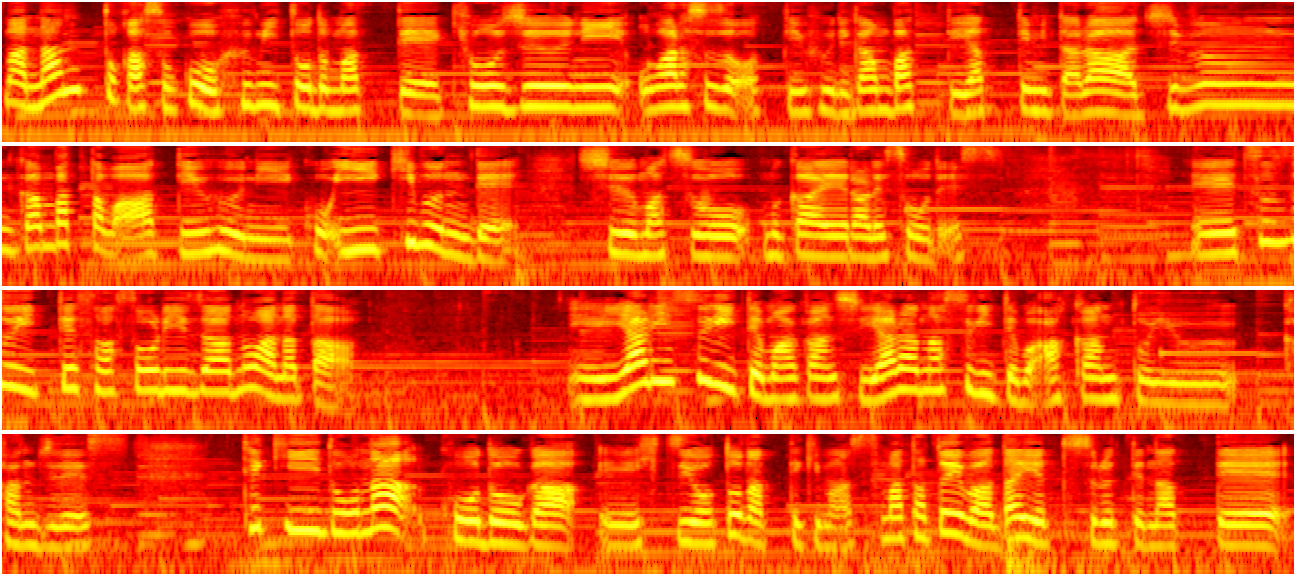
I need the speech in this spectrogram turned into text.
まあなんとかそこを踏みとどまって今日中に終わらすぞっていう風に頑張ってやってみたら自分頑張ったわっていう風にこういい気分で週末を迎えられそうです、えー、続いてさそり座のあなた、やりすぎてもあかんしやらなすぎてもあかんという感じです。適度な行動が、えー、必要となってきます、まあ、例えばダイエットするってなって、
